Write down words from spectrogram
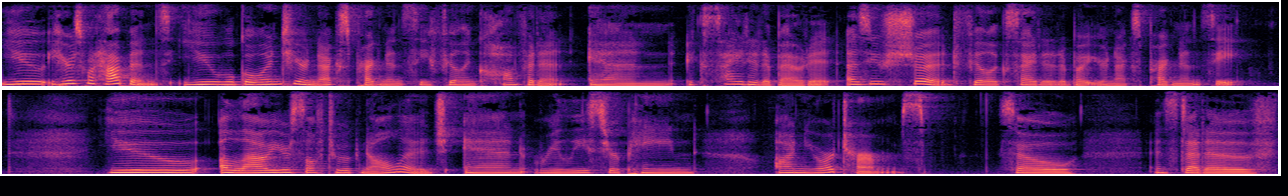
you here's what happens. You will go into your next pregnancy feeling confident and excited about it as you should feel excited about your next pregnancy. You allow yourself to acknowledge and release your pain on your terms. So instead of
